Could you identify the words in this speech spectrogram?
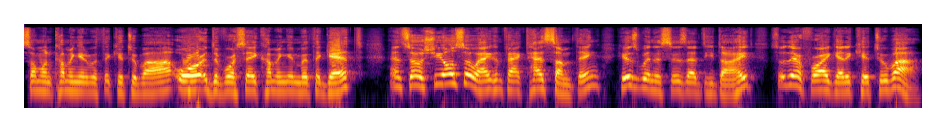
someone coming in with a ketubah or a divorcee coming in with a get. And so she also, in fact, has something. Here's witnesses that he died, so therefore I get a ketubah.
